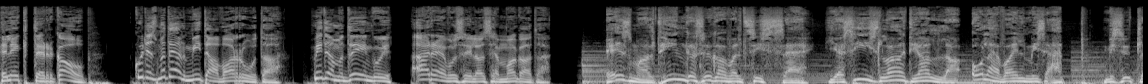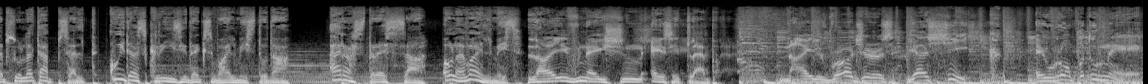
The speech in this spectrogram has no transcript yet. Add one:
elekter kaob? kuidas ma tean, mida varuda? mida ma teen, kui ärevus ei lase magada? esmalt hinga sügavalt sisse ja siis laadi alla Ole valmis äpp, mis ütleb sulle täpselt, kuidas kriisideks valmistuda. ära stressa, ole valmis. Live Nation esitleb Nile Rodgers ja Chic. Euroopa turnee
